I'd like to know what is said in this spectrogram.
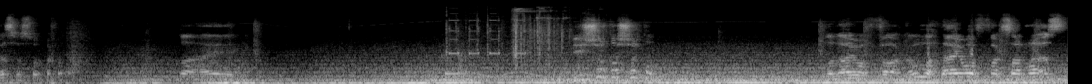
بس بس وقف ضاع عينك. دي الشرطة الشرطة؟ الله لا يوفقك الله لا يوفقك صار ناقص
